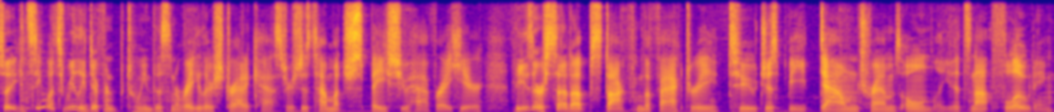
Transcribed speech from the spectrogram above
So you can see what's really different between this and a regular Stratocaster is just how much space you have right here. These are set up stock from the factory to just be down trems only. It's not floating,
